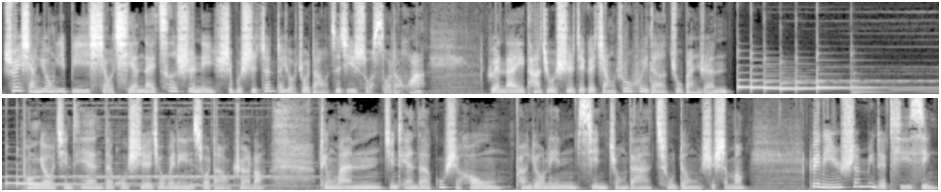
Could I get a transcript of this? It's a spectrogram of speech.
所以想用一笔小钱来测试你是不是真的有做到自己所说的话。原来他就是这个讲座会的主办人。朋友，今天的故事就为您说到这了。听完今天的故事后，朋友您心中的触动是什么？对您生命的提醒？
